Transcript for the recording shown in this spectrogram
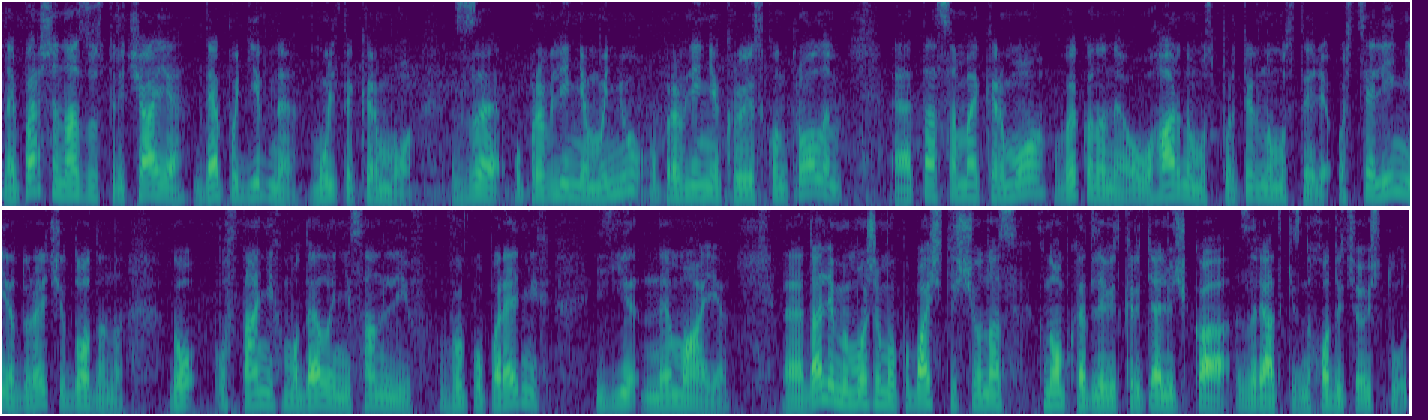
Найперше нас зустрічає де-подібне мультикермо з управлінням меню, управління круїз-контролем е, та саме кермо виконане у гарному спортивному стилі. Ось ця лінія, до речі, додана до останніх моделей Nissan Leaf. В попередніх її немає. Е, Далі ми можемо побачити, що у нас кнопка для відкриття лючка зарядки знаходиться ось тут.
